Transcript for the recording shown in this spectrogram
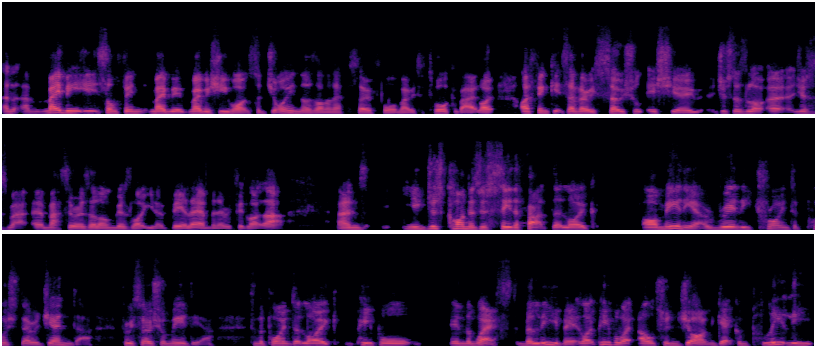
and, and maybe it's something maybe maybe she wants to join us on an episode four maybe to talk about. Like i think it's a very social issue just as long uh, just as ma- a matter as long as like you know blm and everything like that. And you just kind of just see the fact that like armenia are really trying to push their agenda through social media to the point that like people in the west believe it. Like people like elton john get completely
